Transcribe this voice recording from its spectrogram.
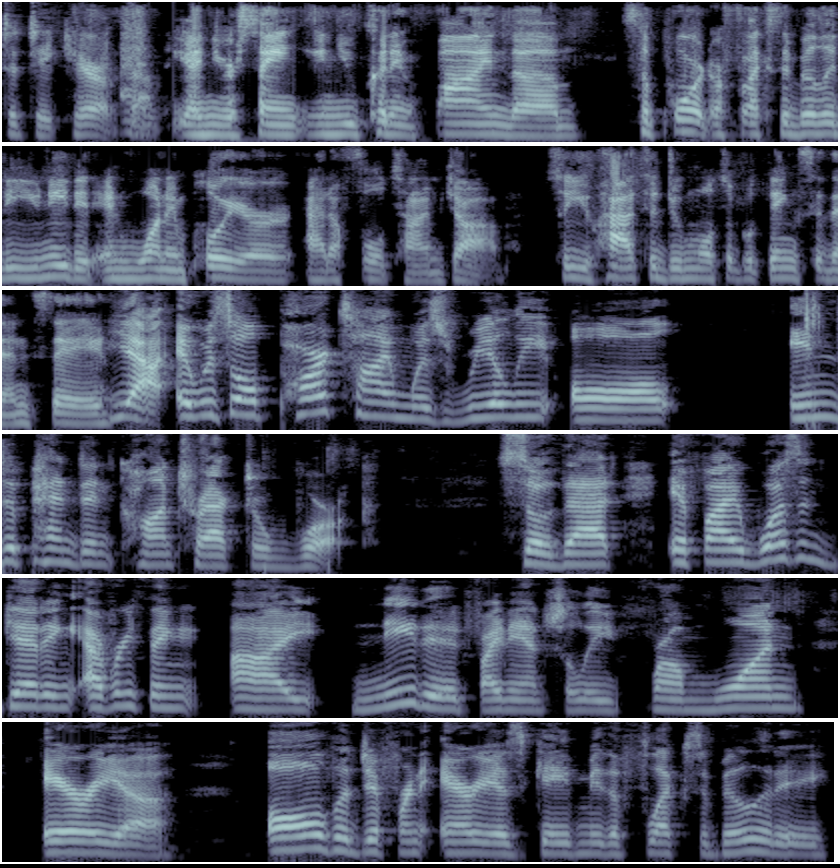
to take care of them. And you're saying, and you couldn't find the support or flexibility you needed in one employer at a full time job. So you had to do multiple things to then say. Yeah, it was all part time, was really all independent contractor work. So that if I wasn't getting everything I needed financially from one area, all the different areas gave me the flexibility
